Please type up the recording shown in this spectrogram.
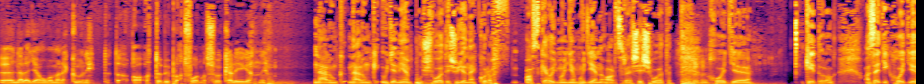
ne legyen hova menekülni. Tehát a, a, a többi platformot föl kell égetni. Nálunk, nálunk ugyanilyen push volt, és ugyanekkor azt kell, hogy mondjam, hogy ilyen arcresés volt, hogy két dolog. Az egyik, hogy,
